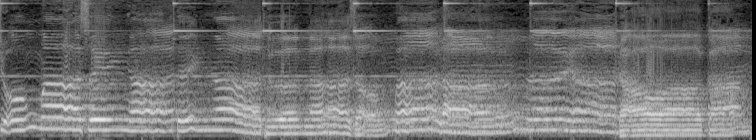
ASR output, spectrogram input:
chúng ma sinh à, tính à, thường rộng làng ơi đạo cảm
